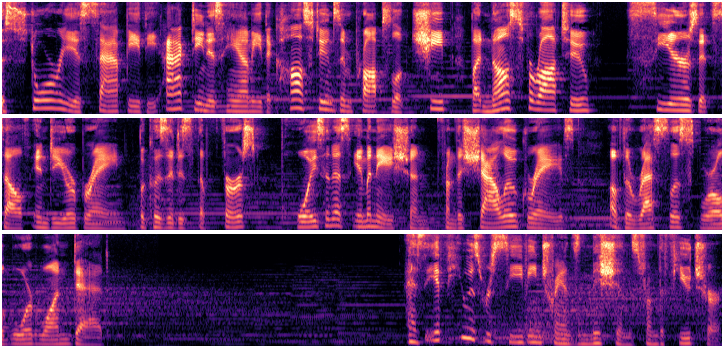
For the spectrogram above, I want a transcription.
The story is sappy, the acting is hammy, the costumes and props look cheap, but Nosferatu sears itself into your brain because it is the first poisonous emanation from the shallow graves of the restless World War I dead. As if he was receiving transmissions from the future.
